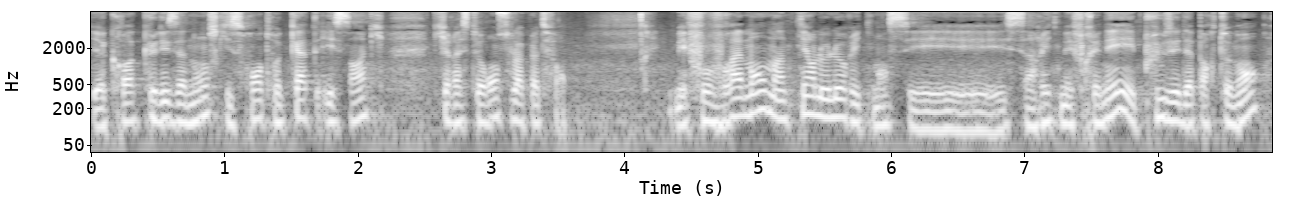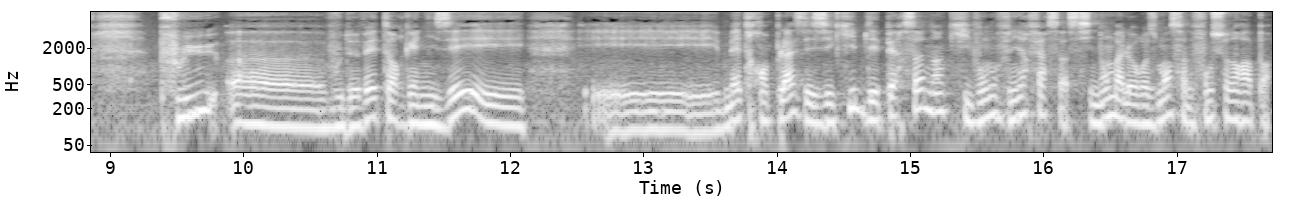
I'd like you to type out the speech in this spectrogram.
il n'y a que des annonces qui seront entre 4 et 5 qui resteront sur la plateforme. Mais il faut vraiment maintenir le, rythme. Hein. C'est un rythme effréné et plus vous avez d'appartements, plus euh, vous devez être organisé et, mettre en place des équipes, des personnes hein, qui vont venir faire ça. Sinon, malheureusement, ça ne fonctionnera pas.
